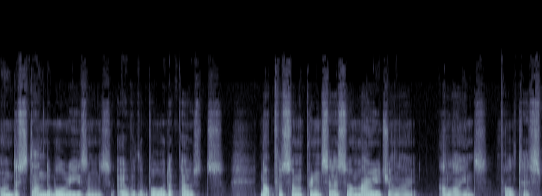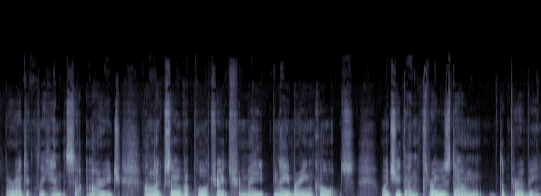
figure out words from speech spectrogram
understandable reasons, over the border posts. Not for some princess or marriage alliance. Foltest sporadically hints at marriage and looks over portraits from neighbouring courts, which he then throws down the privy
